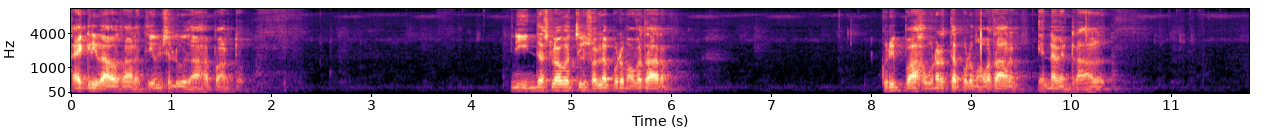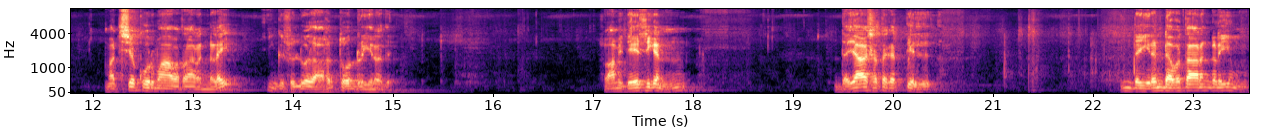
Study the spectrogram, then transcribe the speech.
ஹயக்ரீவாவதாரத்தையும் சொல்லுவதாக பார்த்தோம். இனி இந்த ஸ்லோகத்தில் சொல்லப்படும் அவதாரம் குறிப்பாக உணர்த்தப்படும் அவதாரம் என்னவென்றால் மத்ஸ்யகூர்மா அவதாரங்களை இங்கு சொல்லுவதாக தோன்றுகிறது. சுவாமி தேசிகன் தயாசதகத்தில் இந்த இரண்டு அவதாரங்களையும்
